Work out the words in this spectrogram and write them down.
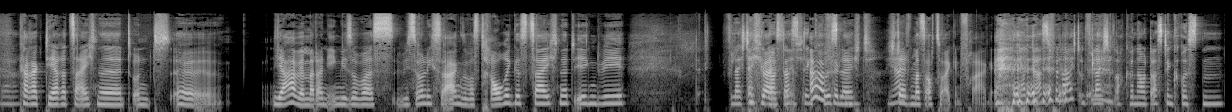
Ja. Charaktere zeichnet und äh, ja, wenn man dann irgendwie sowas, wie soll ich sagen, sowas Trauriges zeichnet irgendwie. Vielleicht hat Ich genau das nicht, den aber größten, vielleicht Ja. stellt man es auch zur eigenen Frage. Ja, das vielleicht und vielleicht hat auch genau das den größten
